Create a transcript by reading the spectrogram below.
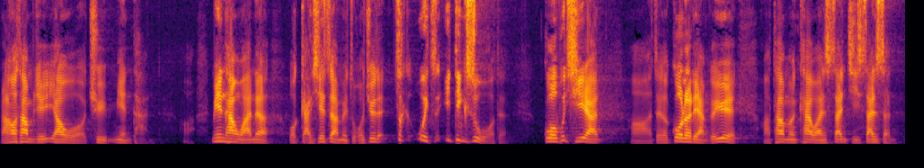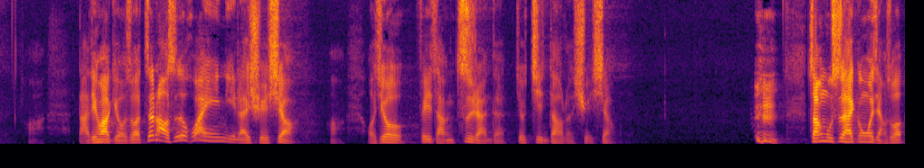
然后他们就邀我去面谈啊，面谈完了，我感谢赞美主，我觉得这个位置一定是我的。果不其然啊，这个过了两个月啊，他们开完三级三审啊，打电话给我说：“曾老师，欢迎你来学校啊！”我就非常自然的就进到了学校。张牧师还跟我讲说：“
